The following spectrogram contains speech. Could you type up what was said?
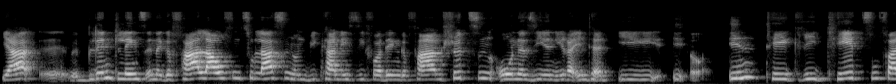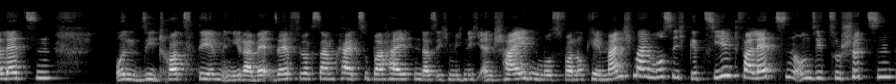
ja, äh, blindlings in eine Gefahr laufen zu lassen und wie kann ich sie vor den Gefahren schützen, ohne sie in ihrer Inter Integrität zu verletzen und sie trotzdem in ihrer Selbstwirksamkeit zu behalten, dass ich mich nicht entscheiden muss von, okay, manchmal muss ich gezielt verletzen, um sie zu schützen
